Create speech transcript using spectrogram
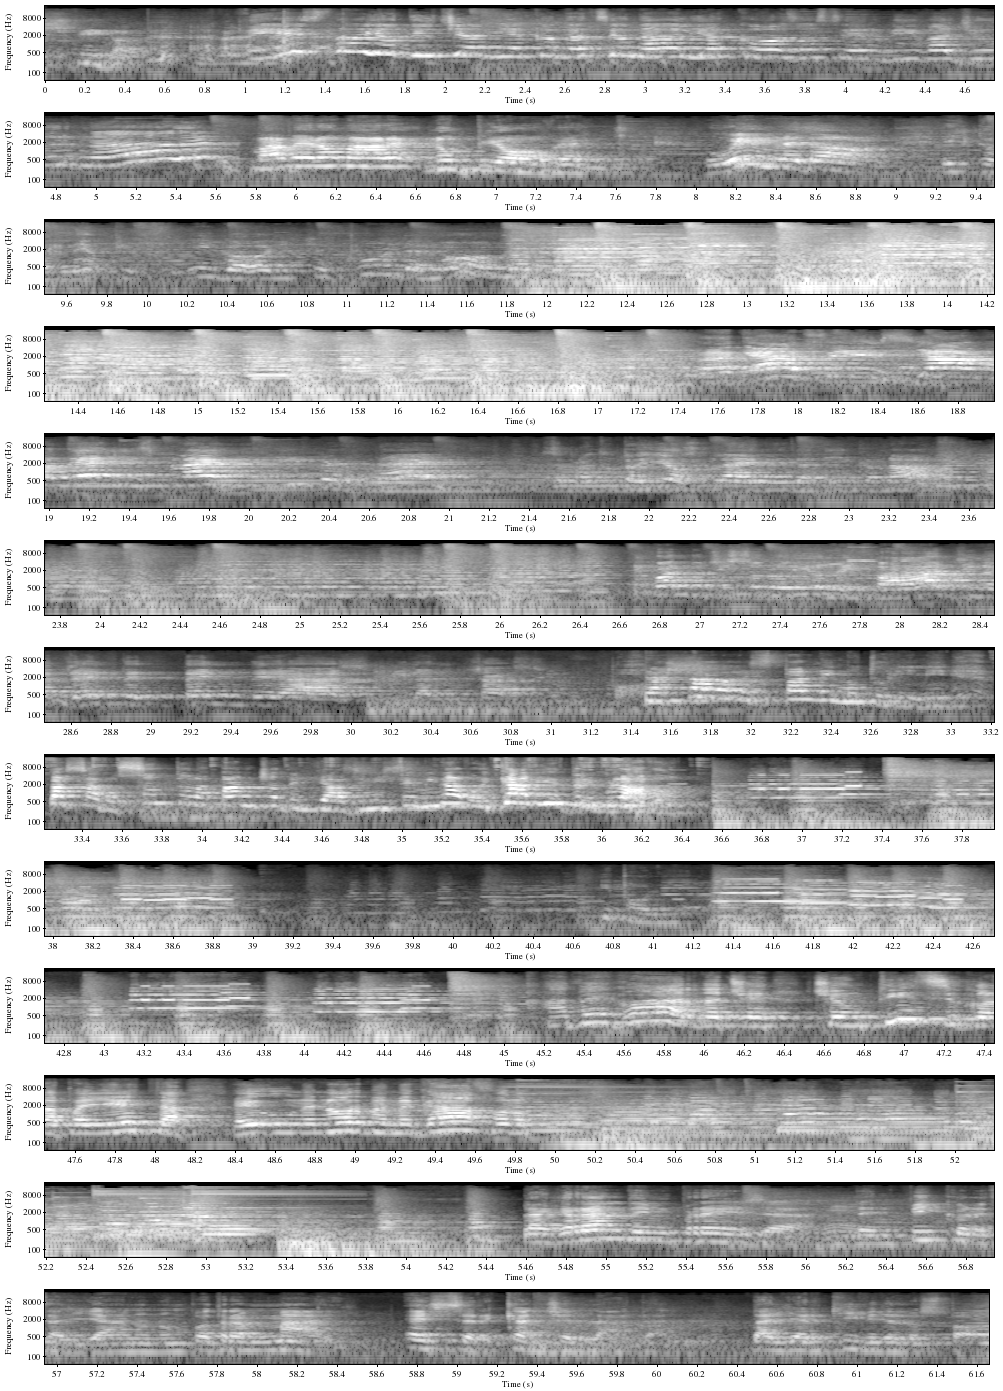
sfiga. Visto io dice ai miei connazionali a cosa serviva il giornale? Ma meno male non piove. Wimbledon, il torneo più figo, il più cool del mondo. Ragazzi, siamo degli splendidi. Soprattutto io splendida, dico, no? Quando ci sono io nei paraggi a sbilanciarsi un po'. Lasciavo alle spalle i motorini, passavo sotto la pancia degli asini, seminavo i cavi e driblavo. I polli. Ah beh, guarda, c'è, c'è un tizio con la paglietta e un enorme megafono. La grande impresa del piccolo italiano non potrà mai essere cancellata dagli archivi dello sport.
